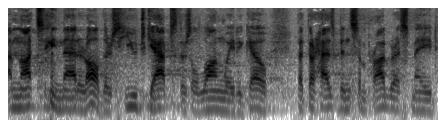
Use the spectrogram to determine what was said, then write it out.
I'm not saying that at all. There's huge gaps. There's a long way to go. But there has been some progress made.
